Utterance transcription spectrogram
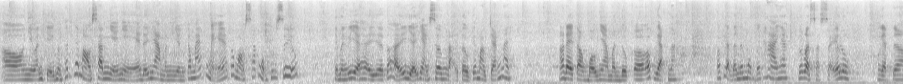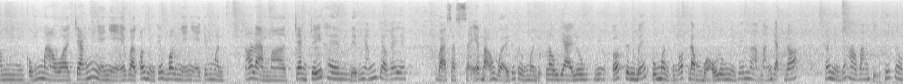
Uh, nhiều anh chị mình thích cái màu xanh nhẹ nhẹ để nhà mình nhìn có mát mẻ có màu sắc một chút xíu. Thì mình bây giờ thì có thể dễ dàng sơn lại từ cái màu trắng này. Ở đây toàn bộ nhà mình được uh, ốp gạch nè. Ốp gạch đến một mét hai ha rất là sạch sẽ luôn gạch um, cũng màu à, trắng nhẹ nhẹ và có những cái vân nhẹ nhẹ cho mình. Nó làm à, trang trí thêm, điểm nhấn cho cái và sạch sẽ, bảo vệ cái tường mình được lâu dài luôn. Như ốp trên bếp của mình cũng ốp đồng bộ luôn, những cái mảng gạch đó. Có những cái hoa văn chi tiết luôn.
